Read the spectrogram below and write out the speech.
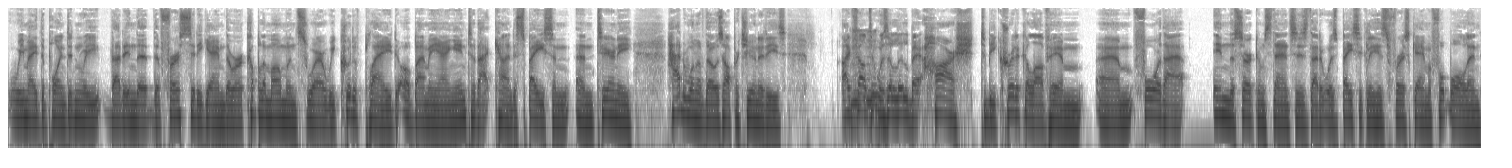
we made the point, didn't we, that in the, the first City game, there were a couple of moments where we could have played Aubameyang into that kind of space, and, and Tierney had one of those opportunities. I felt mm-hmm. it was a little bit harsh to be critical of him um, for that in the circumstances that it was basically his first game of football in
